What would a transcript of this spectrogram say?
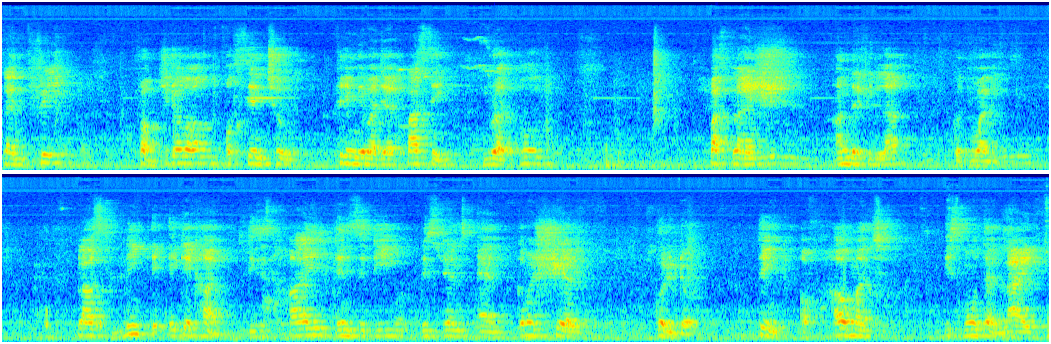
Line 3 from Chittagong, Oxygen to Firingi Bazar, passing Muradpur, Pasplash, Andrefilla, Kotwali. Plus link AK Khan, this is high density residence and commercial corridor. Think of how much smoother life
